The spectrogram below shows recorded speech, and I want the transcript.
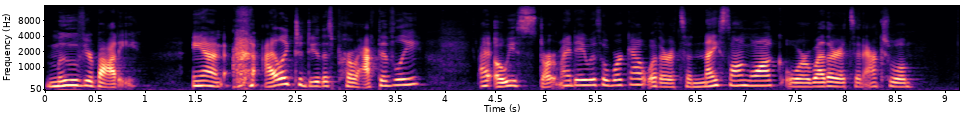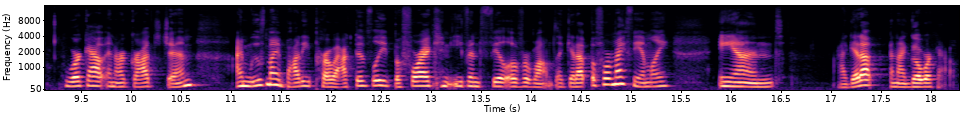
move your body. And I like to do this proactively. I always start my day with a workout, whether it's a nice long walk or whether it's an actual workout in our garage gym. I move my body proactively before I can even feel overwhelmed. I get up before my family and I get up and I go work out.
